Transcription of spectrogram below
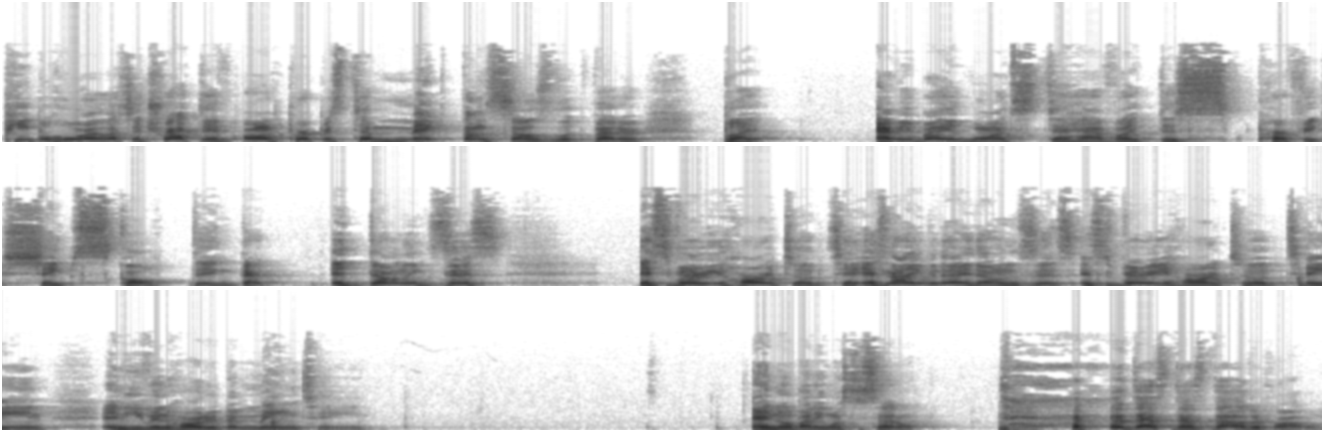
people who are less attractive on purpose to make themselves look better. But everybody wants to have like this perfect shape sculpting. That it don't exist. It's very hard to obtain. It's not even that it don't exist. It's very hard to obtain and even harder to maintain. And nobody wants to settle. that's that's the other problem.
